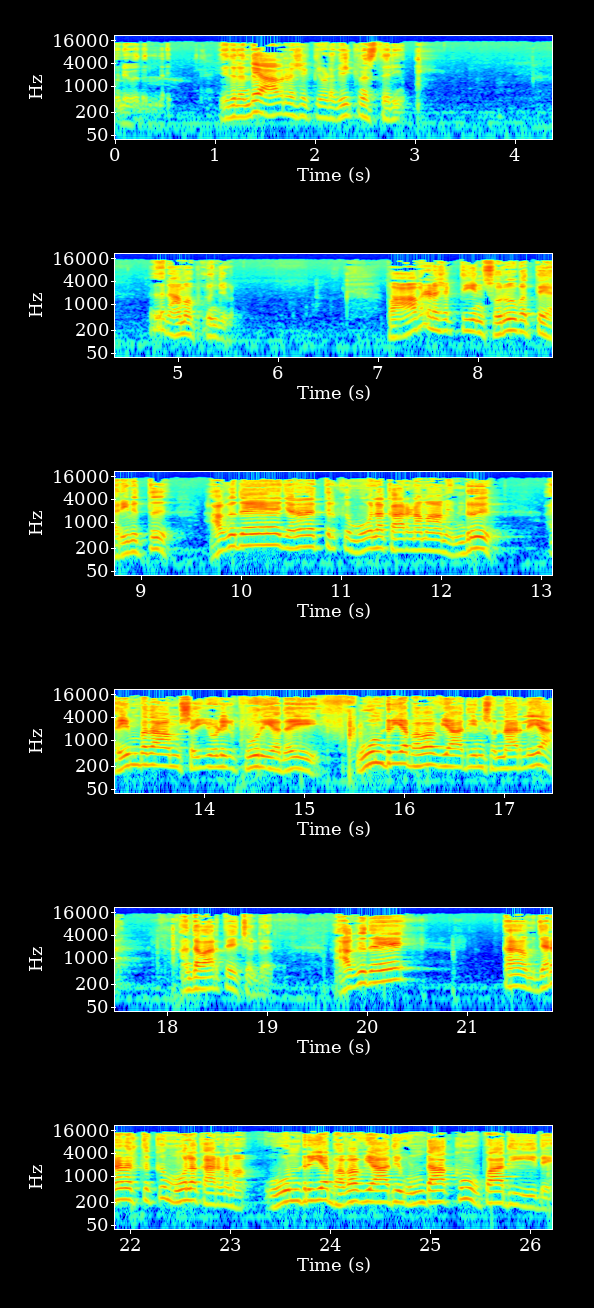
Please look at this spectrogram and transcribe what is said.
முடிவதில்லை. இதுலேருந்தே ஆவரண சக்தியோட வீக்னஸ் தெரியும். இது நாம் புரிஞ்சுக்கணும். இப்போ ஆவரண சக்தியின் ஸ்வரூபத்தை அறிவித்து அகுதே ஜனனத்திற்கு மூல காரணமாம் என்று ஐம்பதாம் செய்யுளில் கூறியதை ஊன்றிய பவவியாதின்னு சொன்னார் இல்லையா? அந்த வார்த்தையை சொல்கிறார் அகுதே ஜனனத்துக்கு மூல காரணமாக ஊன்றிய பவவியாதி உண்டாக்கும் உபாதி இதே.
